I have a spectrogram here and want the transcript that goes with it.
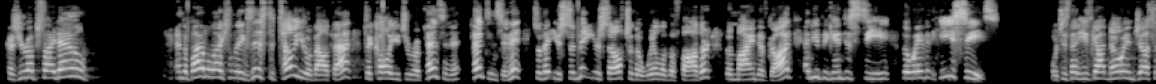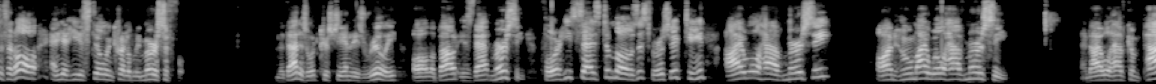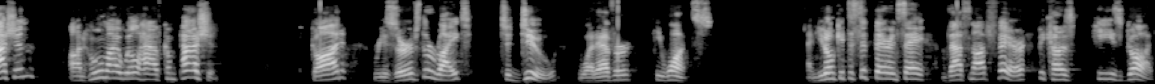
because you're upside down. And the Bible actually exists to tell you about that, to call you to repentance in it, so that you submit yourself to the will of the Father, the mind of God, and you begin to see the way that He sees, which is that He's got no injustice at all, and yet He is still incredibly merciful. And that that is what Christianity is really all about, is that mercy. For He says to Moses, verse 15, I will have mercy on whom I will have mercy, and I will have compassion on whom I will have compassion. God reserves the right to do whatever he wants. And you don't get to sit there and say, that's not fair because he's God.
